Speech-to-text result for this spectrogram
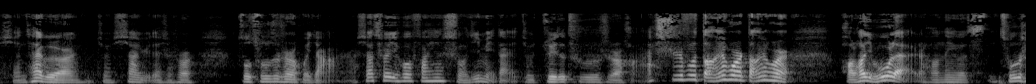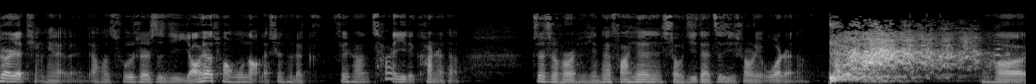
咸菜哥就下雨的时候坐出租车回家，下车以后发现手机没带，就追着出租车喊：“师傅，等一会儿，等一会儿！”跑了好几步了，然后那个出租车也停下来了，然后出租车司机摇下窗户，脑袋伸出来，非常诧异的看着他。这时候，咸菜发现手机在自己手里握着呢，然后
